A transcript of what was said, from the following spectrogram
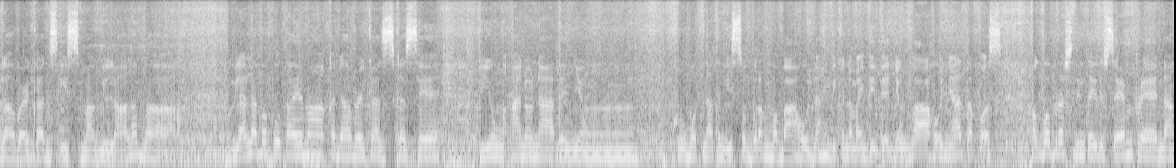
kadaver cards is maglalaba. Maglalaba po tayo mga kadaver cards kasi yung ano natin, yung kumot natin is sobrang mabaho na hindi ko na maintindihan yung baho niya. Tapos magbabrush din tayo siyempre ng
